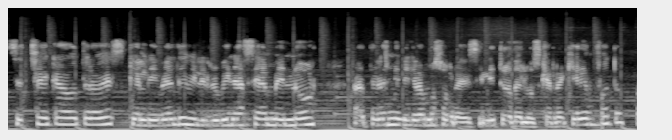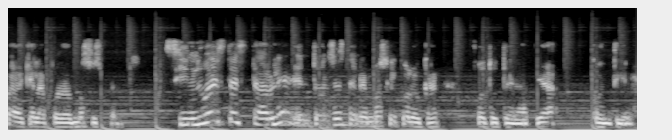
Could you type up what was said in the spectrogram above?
se checa otra vez que el nivel de bilirrubina sea menor a 3 miligramos sobre decilitro de los que requieren foto para que la podamos suspender. Si no está estable, entonces tenemos que colocar fototerapia continua.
